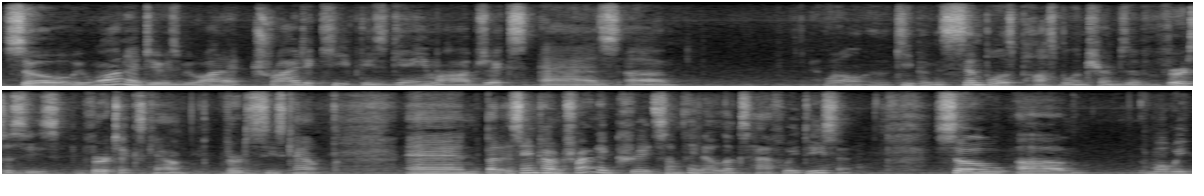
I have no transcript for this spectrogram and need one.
So what we want to do is we want to try to keep these game objects as uh, well, keep them as simple as possible in terms of vertices, vertex count, vertices count, and but at the same time trying to create something that looks halfway decent. So um, what we,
